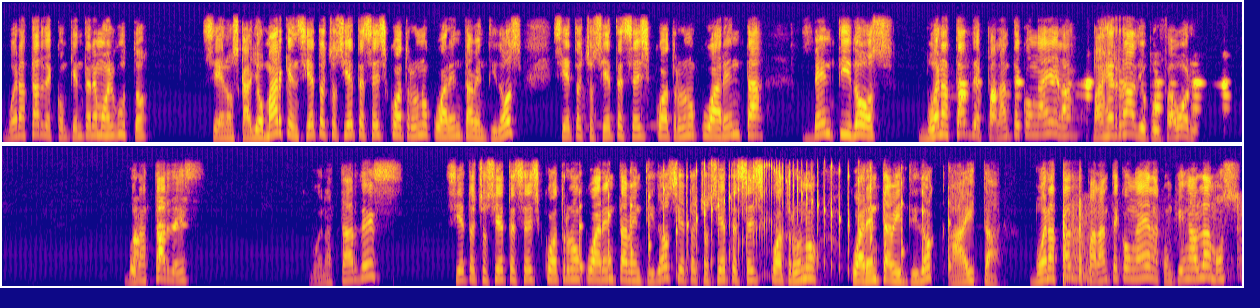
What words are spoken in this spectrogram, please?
Buenas tardes, ¿con quién tenemos el gusto? Se nos cayó. Marquen 787-641-4022. 787-641-4022. Buenas tardes, Palante con Aela. Baje radio, por favor. Buenas tardes. Buenas tardes. 787-641-4022. 787-641-4022. Ahí está. Buenas tardes, Palante con Aela. ¿Con quién hablamos?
